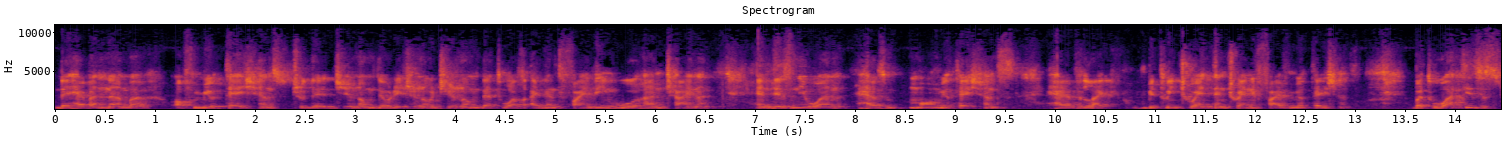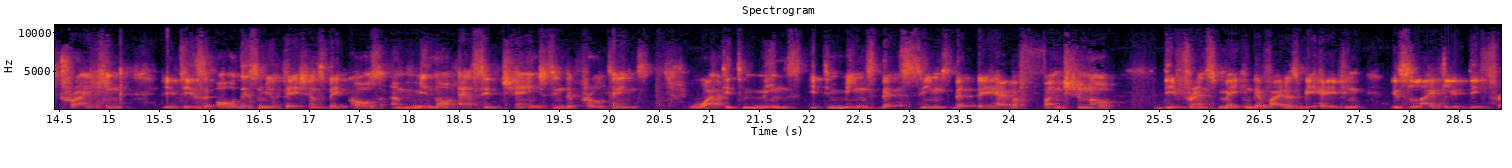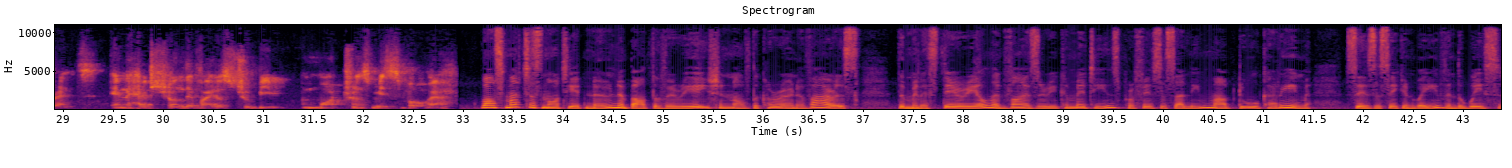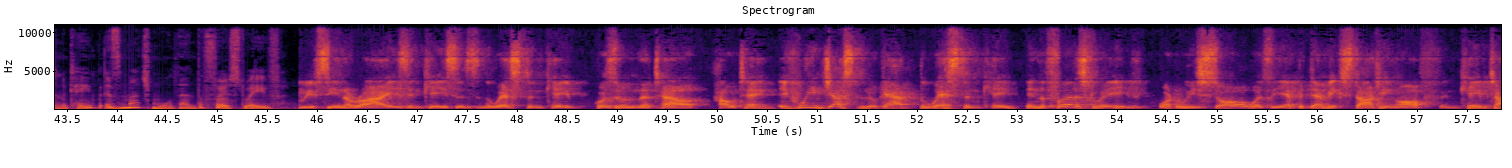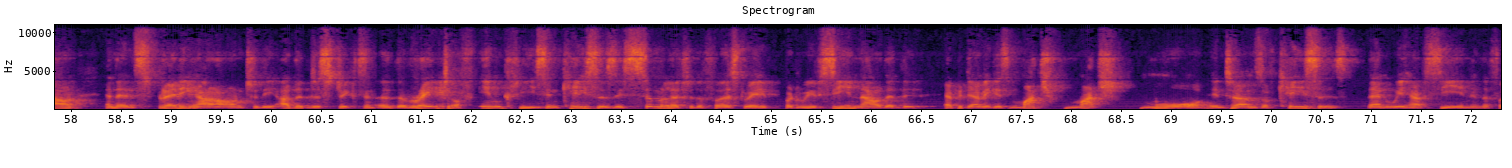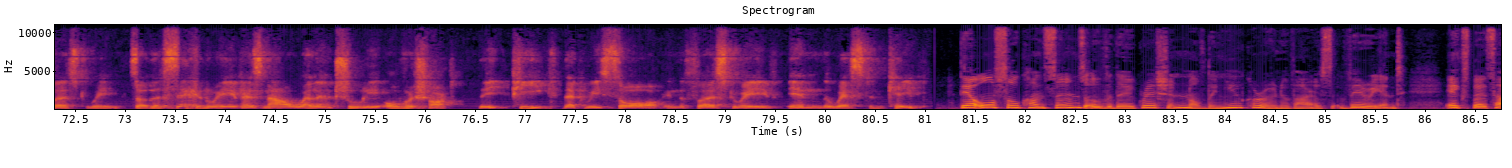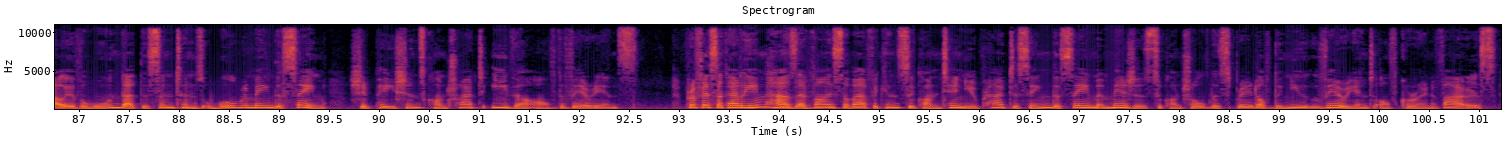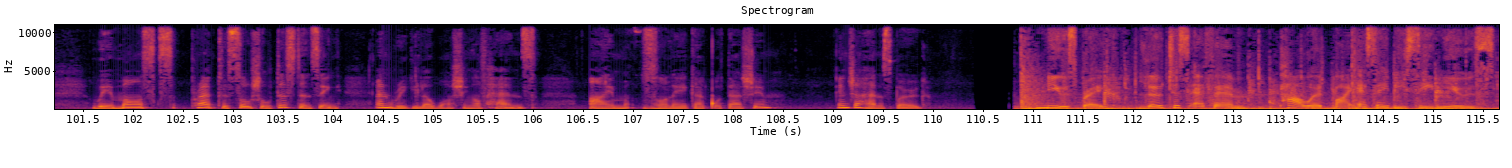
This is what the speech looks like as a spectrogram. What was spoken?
They have a number of mutations to the genome, the original genome that was identified in Wuhan, China, and this new one has more mutations, have like between 20 and 25 mutations. But what is striking it is all these mutations they cause amino acid changes in the proteins what it means it means that seems that they have a functional difference making the virus behaving slightly different and have shown the virus to be more transmissible eh? whilst much is not yet known about the variation of the coronavirus the Ministerial Advisory Committee's Professor Salim Abdool Karim says the second wave in the Western Cape is much more than the first wave. We've seen a rise in cases in the Western Cape, KwaZulu Natal, Gauteng. If we just look at the Western Cape, in the first wave, what we saw was the epidemic starting off in Cape Town and then spreading around to the other districts. And uh, the rate of increase in cases is similar to the first wave, but we've seen now that the epidemic is much, much more in terms of cases than we have seen in the first wave. So the second wave has now well and truly overshot the peak that we saw in the first wave in the Western Cape. There are also concerns over the aggression of the new coronavirus variant. Experts, however, warn that the symptoms will remain the same should patients contract either of the variants. Professor Karim has advised South Africans to continue practicing the same measures to control the spread of the new variant of coronavirus. Wear masks, practice social distancing, and regular washing of hands. I'm Zoleka Qodashe in Johannesburg. Newsbreak, Lotus FM, powered by SABC News.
